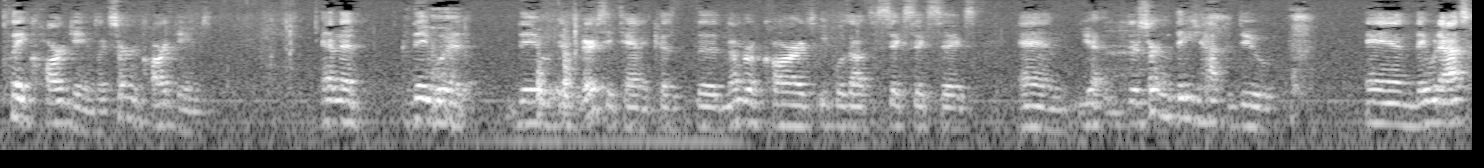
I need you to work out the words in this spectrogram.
play card games, like certain card games, and that they would. They, it was very satanic because the number of cards equals out to six six six, and you ha- there's certain things you have to do, and they would ask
